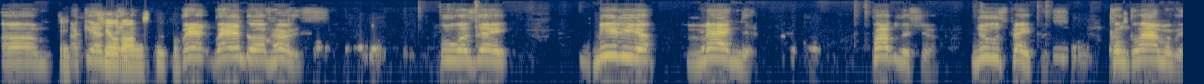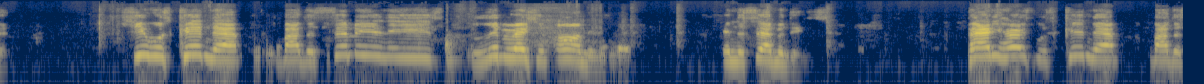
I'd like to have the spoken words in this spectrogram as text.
Um, They I can't killed think all those people. Rand- Randolph Hearst, who was a media magnate, publisher, newspapers, conglomerate. She was kidnapped by the Symbionese Liberation Army in the 70s. Patty Hearst was kidnapped by the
